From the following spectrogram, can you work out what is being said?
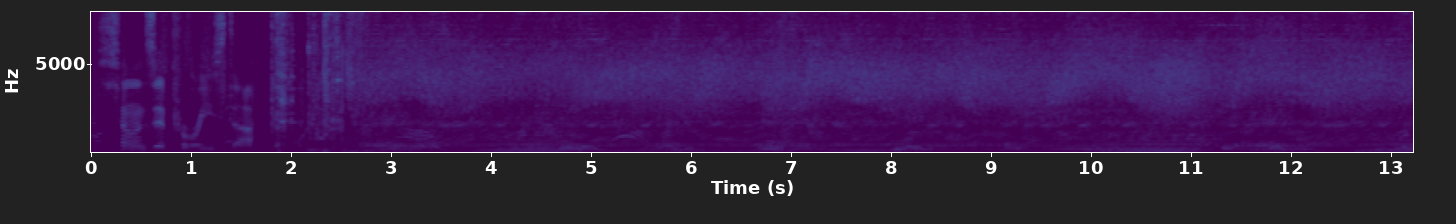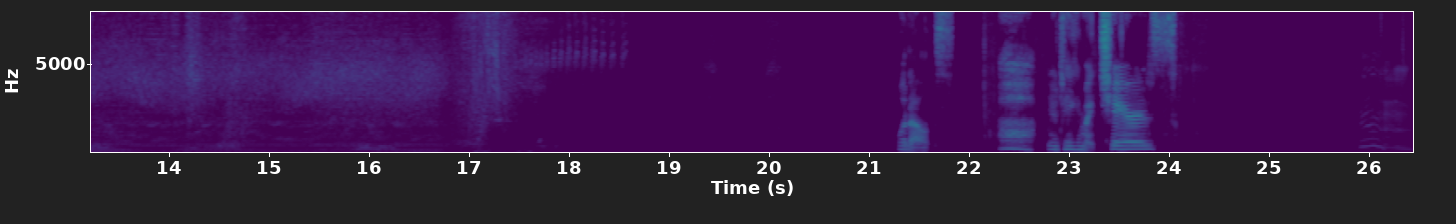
A barista. What else? Oh, you're taking my chairs. Hmm.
